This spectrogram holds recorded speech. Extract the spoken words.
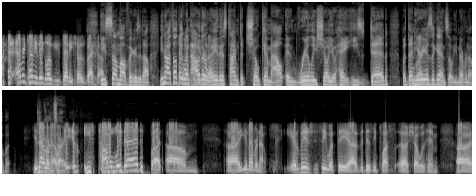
every time you think Loki's dead, he shows back up. he somehow figures it out. You know, I thought they went out of their way this time to choke him out and really show you, hey, he's dead. But then here he is again. So you never know. But you never going, know. sorry. It- it- he's probably dead, but um, uh, you never know. It'll be interesting to see what the uh, the Disney Plus uh, show with him. Uh,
